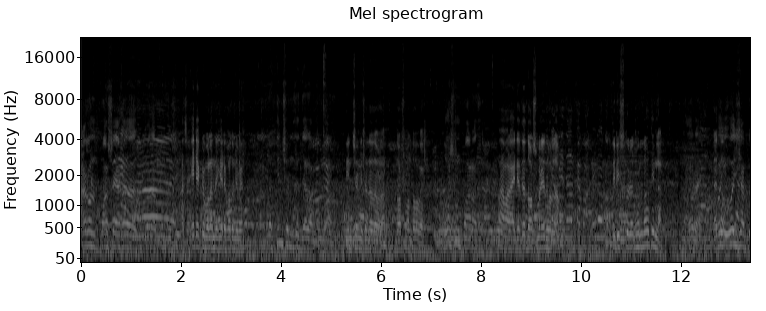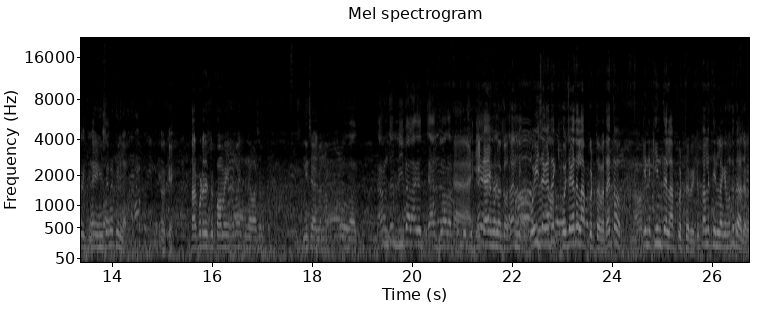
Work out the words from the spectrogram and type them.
এখন পাঁচশো এক হাজার আচ্ছা এটা একটু বলেন দেখি এটা কত নেবেন? এটা তিনশোর নিচে দেওয়া যাবে। তিনশো নিচে দেওয়া যাবে না? দশ মন তো হবে। দশ মন পার আছে। আমার আইডিয়াতে দশ মিনিট ধরলাম। তিরিশ করে ধরলেও তিন লাখ? ওই ওই হিসাব করে হিসাবে তিন লাখ ওকে তারপরে একটু কমে কমে নেওয়া যাবে। নিচে আসবেন না। ও, এখন যদি লিবা লাগে এক দু হাজার হ্যাঁ, এটাই হলো কথা। ওই জায়গাতে ওই জায়গাতে লাভ করতে হবে তাই তো? কিনে কিনতে লাভ করতে হবে একটু। তাহলে তিন লাখের মধ্যে দেওয়া যাবে।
